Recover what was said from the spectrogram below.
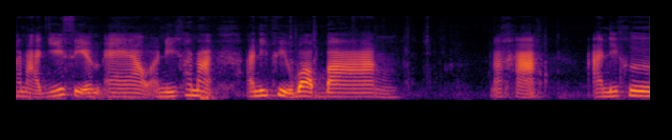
ขนาด 20 ml อันนี้ขนาด อันนี้ผิวบอบบางนะคะ อันนี้คือ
